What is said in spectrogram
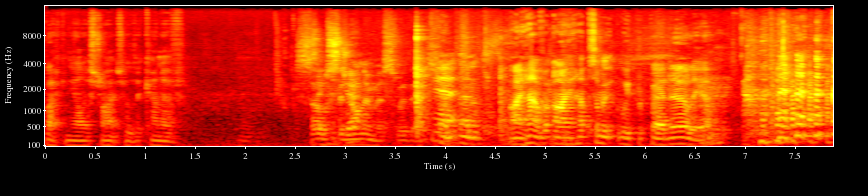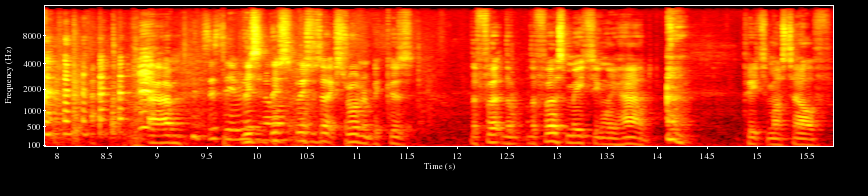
black and yellow stripes were the kind of. So synonymous with it. Yeah. And, and I have I have something we prepared earlier. um, This is the this this this is extraordinary because the, fir- the the first meeting we had, Peter, myself,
